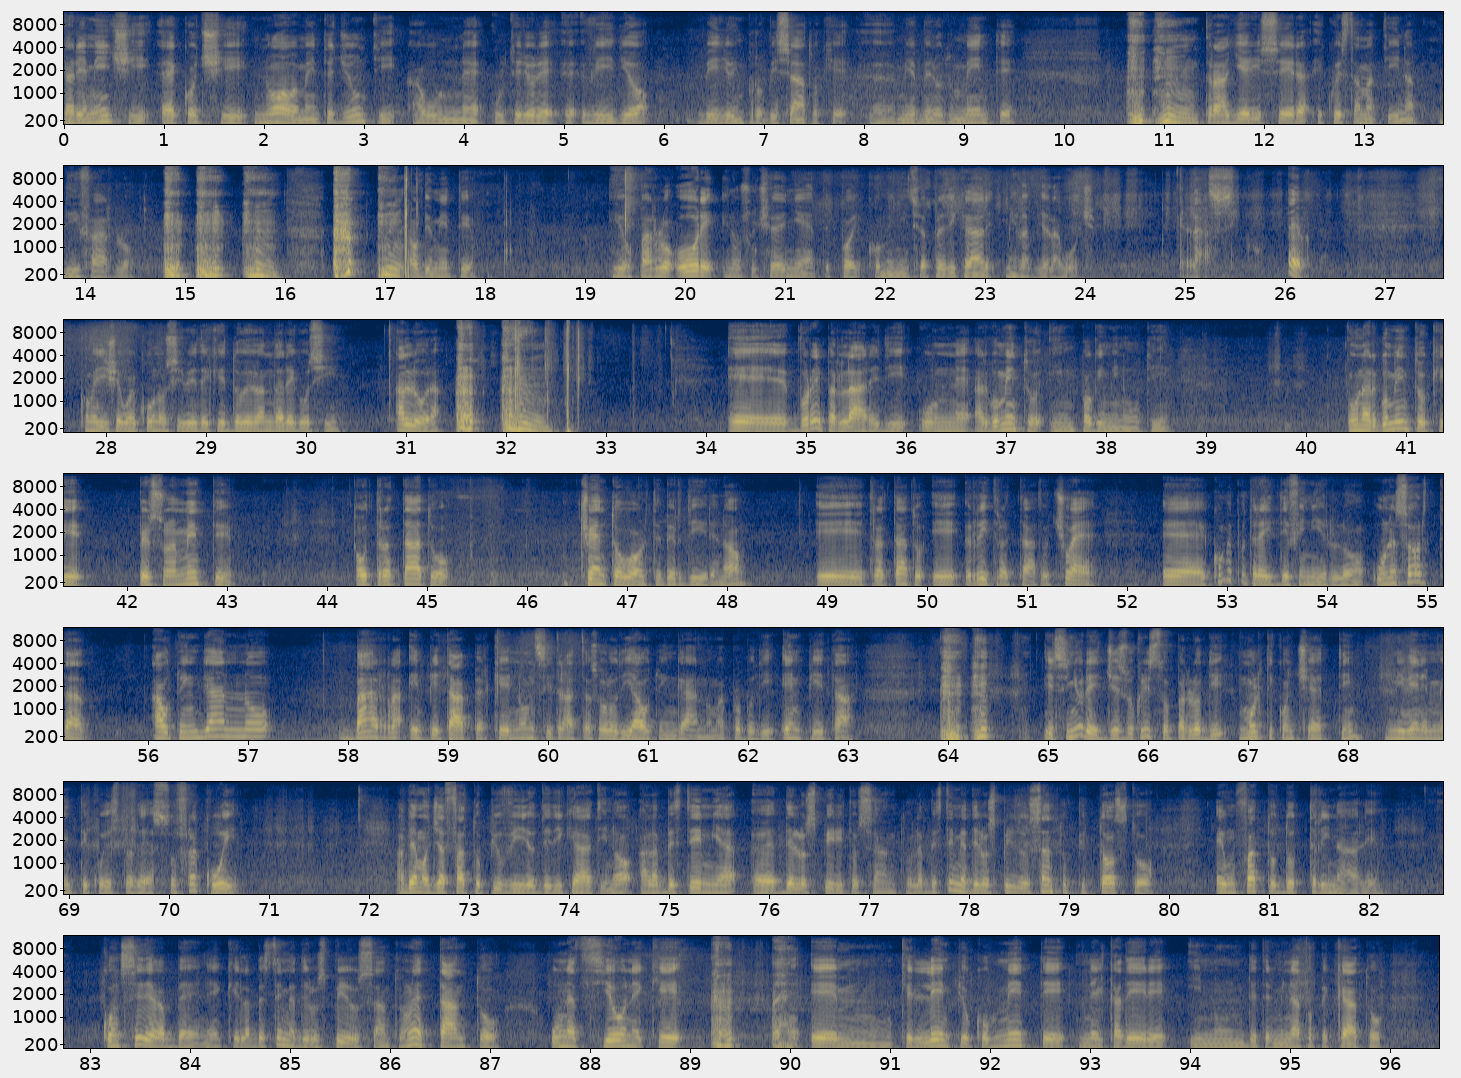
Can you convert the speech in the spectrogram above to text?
Cari amici, eccoci nuovamente giunti a un ulteriore eh, video, video improvvisato che eh, mi è venuto in mente tra ieri sera e questa mattina di farlo. Ovviamente io parlo ore e non succede niente, poi come inizio a predicare mi va via la voce. Classico. E vabbè come dice qualcuno si vede che doveva andare così. Allora eh, vorrei parlare di un argomento in pochi minuti. Un argomento che personalmente ho trattato cento volte per dire no? e trattato e ritrattato cioè eh, come potrei definirlo? Una sorta autoinganno barra empietà perché non si tratta solo di autoinganno ma proprio di empietà. Il Signore Gesù Cristo parlò di molti concetti, mi viene in mente questo adesso, fra cui abbiamo già fatto più video dedicati no, alla bestemmia eh, dello Spirito Santo. La bestemmia dello Spirito Santo piuttosto è un fatto dottrinale. Considera bene che la bestemmia dello Spirito Santo non è tanto un'azione che, ehm, che l'empio commette nel cadere in un determinato peccato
